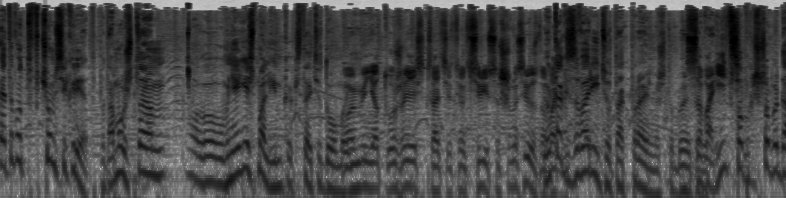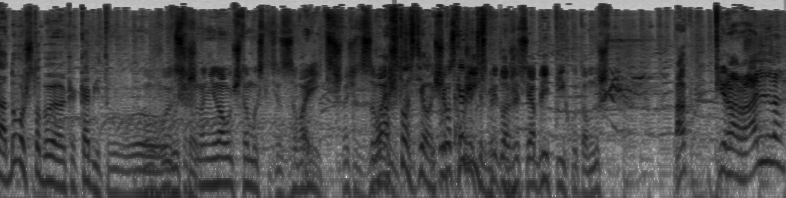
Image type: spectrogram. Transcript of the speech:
Это вот в чем секрет? Потому что м, у меня есть малинка, кстати, дома. У меня тоже есть, кстати, это совершенно серьезно. Ну как заварить вот так правильно, чтобы... это- Заварить? чтобы, чтобы, да, думаю, чтобы как ковид э, Вы вышел. совершенно ненаучно мыслите. Заварить. Что значит заварить? что сделать? Еще Ну, расскажите курить предложите облепиху там. Ну что? Как? Перорально?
